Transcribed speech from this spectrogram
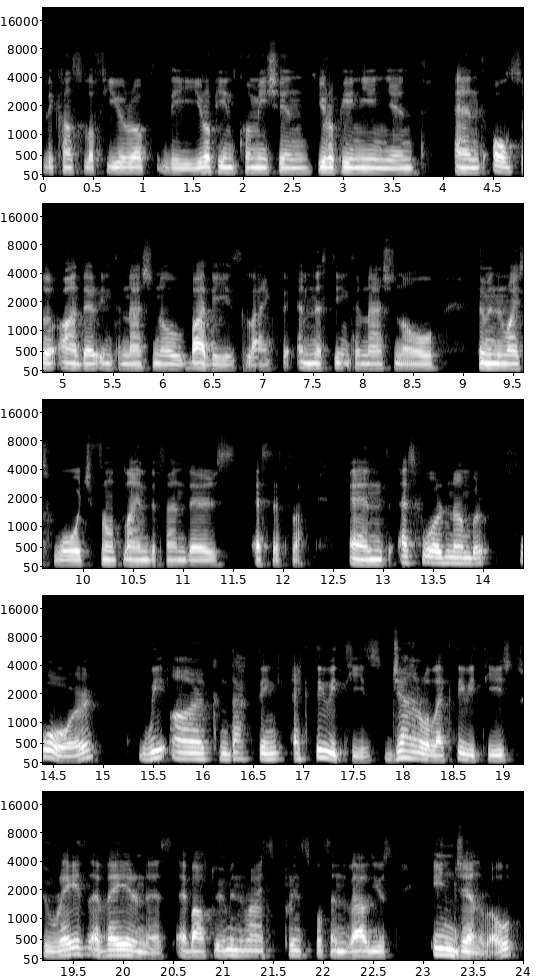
the Council of Europe, the European Commission, European Union, and also other international bodies like the Amnesty International, Human Rights Watch, Frontline Defenders, etc. And as for number four, we are conducting activities, general activities to raise awareness about human rights principles and values in general.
